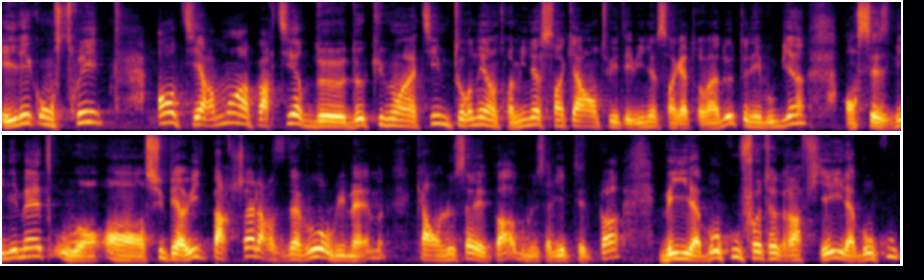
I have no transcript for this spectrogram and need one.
et il est construit entièrement à partir de documents intimes tournés entre 1948 et 1982, tenez-vous bien, en 16 mm ou en, Super 8 par Charles Aznavour lui-même, car on ne le savait pas, vous ne le saviez peut-être pas, mais il a beaucoup photographié, il a beaucoup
